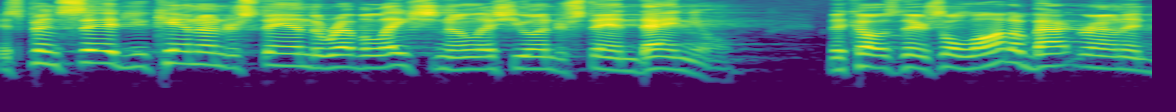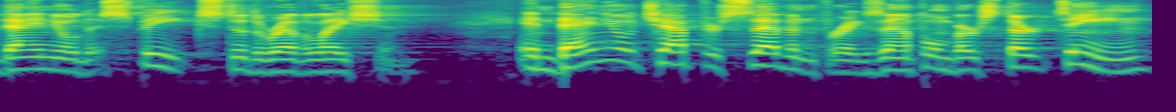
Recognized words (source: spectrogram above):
It's been said you can't understand the revelation unless you understand Daniel, because there's a lot of background in Daniel that speaks to the revelation. In Daniel chapter 7, for example, in verse 13,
